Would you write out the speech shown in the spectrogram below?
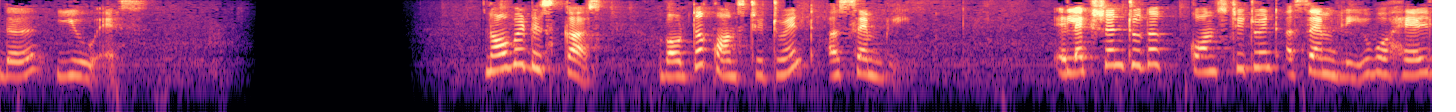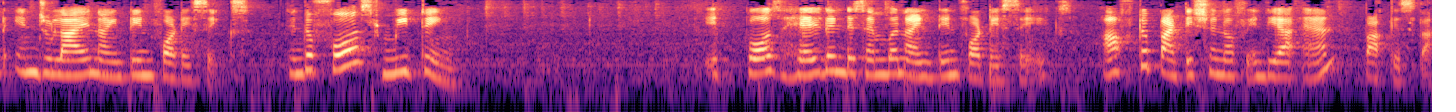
the us now we discuss about the Constituent Assembly. Election to the Constituent Assembly were held in July 1946. In the first meeting, it was held in December 1946 after partition of India and Pakistan.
